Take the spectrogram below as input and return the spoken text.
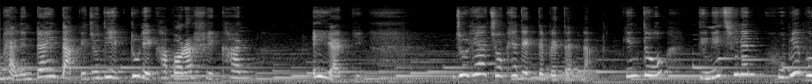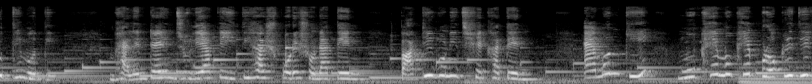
ভ্যালেন্টাইন তাকে যদি একটু লেখাপড়া শেখান, এই আর কি। জুলিয়া চোখে দেখতে পেতেন না। কিন্তু তিনি ছিলেন খুবই বুদ্ধিমতী। ভ্যালেন্টাইন জুলিয়াকে ইতিহাস পড়ে শোনাতেন পাটিগণিত শেখাতেন। এমনকি মুখে মুখে প্রকৃতির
